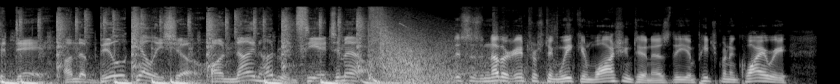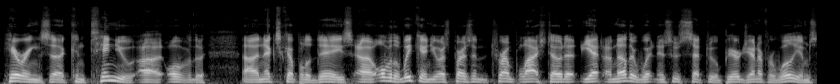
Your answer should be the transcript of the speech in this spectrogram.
today on The Bill Kelly Show on 900 CHML. This is another interesting week in Washington as the impeachment inquiry hearings uh, continue uh, over the uh, next couple of days. Uh, over the weekend, U.S. President Trump lashed out at yet another witness who's set to appear, Jennifer Williams,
